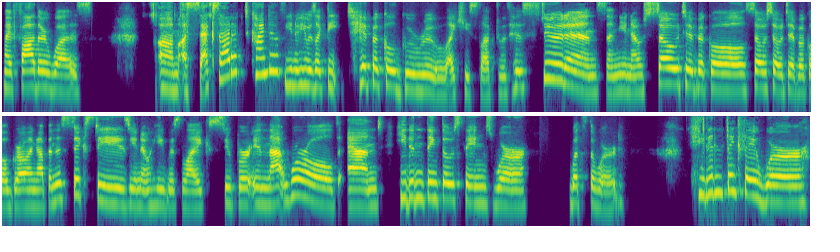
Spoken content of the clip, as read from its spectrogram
my father was um, a sex addict, kind of. You know, he was like the typical guru. Like he slept with his students, and you know, so typical, so so typical. Growing up in the '60s, you know, he was like super in that world, and he didn't think those things were, what's the word? He didn't think they were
